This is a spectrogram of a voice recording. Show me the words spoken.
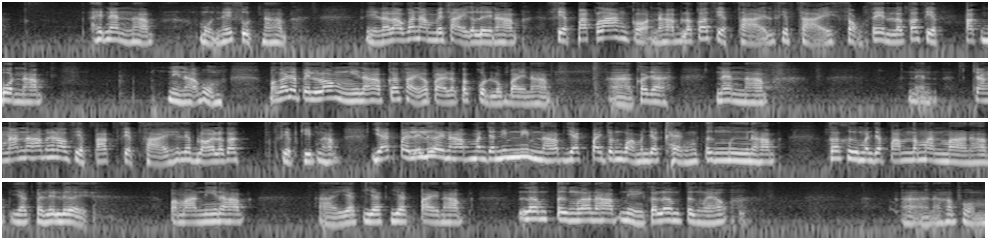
ให้แน่นนะครับ หมุนให้สุดนะครับ นี่แล้วเราก็นำไปใส่กันเลยนะครับ เสียบปลั๊กล่างก่อนนะครับ แล้วก็เสียบสายเสียบสายสองเส้น แล้วก็เสียบปลั๊กบนนะครับ นี่นะครับผม มันก็จะเป็นร่องนี้นะครับ ก็ใส่เข้าไปแล้วก็กดลงไปนะครับ อ่า ก็จะแน่นนะครับ แน่น จากนั้นนะครับ ให้เราเสียบปลั๊กเสียบสายให้เรียบร้อยแล้วก็เสียบกิฟนะครับแยกไปเรื่อยๆนะครับ มันจะนิ่มๆนะครับแยกไปจนกว่ามันจะแข็งตึงมือนะครับ ก็คือมันจะปั๊มน้ำมันมานะครับแยกไปเรื่อยๆ ประมาณนี้นะครับ อ่าแยกแยกแยกไปนะครับ เริ่มตึงแล้วนะครับ นี่ก็เริ่มตึงแล้ว อ่า นะครับผม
